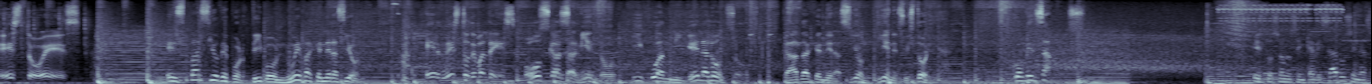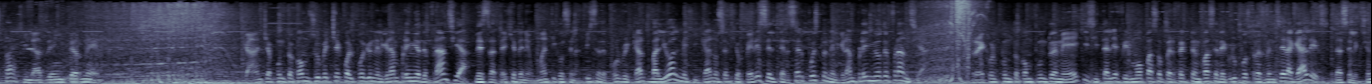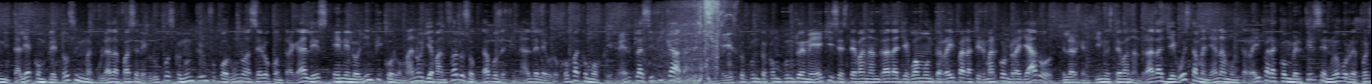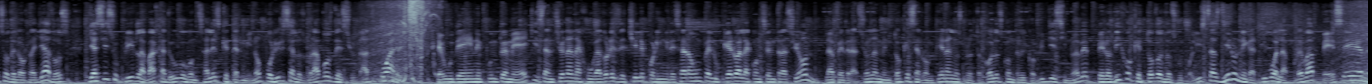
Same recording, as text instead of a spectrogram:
Esto es Espacio Deportivo Nueva Generación. Ernesto de Valdés, Oscar Sarmiento y Juan Miguel Alonso. Cada generación tiene su historia. Comenzamos. Estos son los encabezados en las páginas de internet. Cancha.com sube Checo al podio en el Gran Premio de Francia. La estrategia de neumáticos en la pista de Paul Ricard valió al mexicano Sergio Pérez el tercer puesto en el Gran Premio de Francia. Record.com.mx Italia firmó paso perfecto en fase de grupos tras vencer a Gales. La selección de Italia completó su inmaculada fase de grupos con un triunfo por 1 a 0 contra Gales en el Olímpico Romano y avanzó a los octavos de final de la Eurocopa como primer clasificada. Esto.com.mx Esteban Andrada llegó a Monterrey para firmar con Rayados. El argentino Esteban Andrada llegó esta mañana a Monterrey para convertirse en nuevo refuerzo de los Rayados y así suplir la baja de Hugo González que terminó por irse a los Bravos de Ciudad Juárez. TUDN.mx sancionan a jugadores de Chile por ingresar a un peluquero a la concentración. La federación lamentó que se rompieran los protocolos contra el COVID-19, pero dijo que todos los futbolistas dieron negativo a la prueba PCR.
